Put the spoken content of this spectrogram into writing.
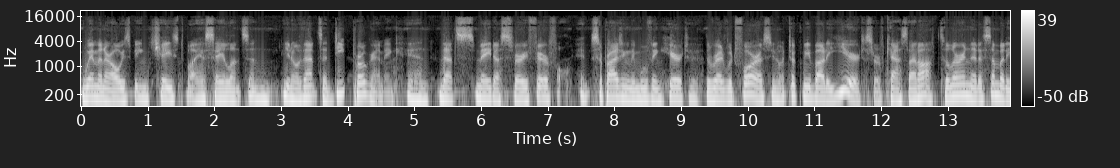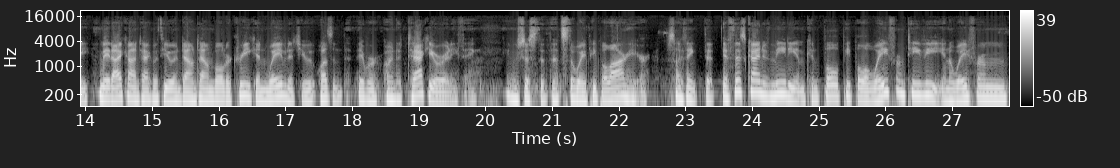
women are always being chased by assailants and, you know, that's a deep programming and that's made us very fearful. And surprisingly, moving here to the Redwood Forest, you know, it took me about a year to sort of cast that off, to learn that if somebody made eye contact with you in downtown Boulder Creek and waved at you, it wasn't that they were going to attack you or anything. It was just that that's the way people are here. So I think that if this kind of medium can pull people away from TV and away from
